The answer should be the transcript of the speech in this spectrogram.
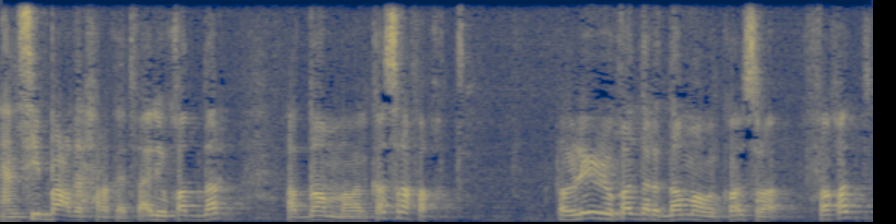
هنسيب بعض الحركات. فقال يقدر الضمة والكسرة فقط. طب ليه يقدر الضمة والكسرة فقط؟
